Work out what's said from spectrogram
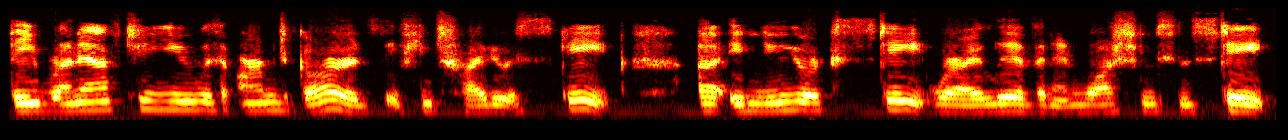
they run after you with armed guards if you try to escape. Uh, in New York State, where I live, and in Washington State,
